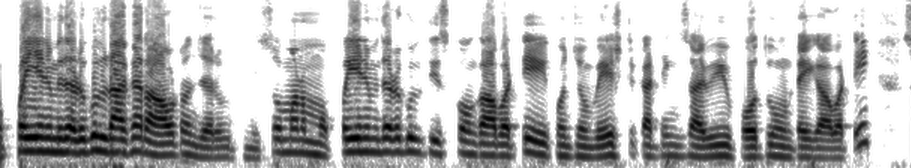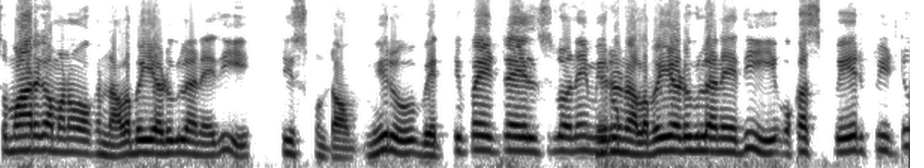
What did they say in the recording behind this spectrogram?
ముప్పై ఎనిమిది అడుగుల దాకా రావడం జరుగుతుంది. సో మనం ముప్పై ఎనిమిది అడుగులు తీసుకోం కాబట్టి కొంచెం వేస్ట్ కటింగ్స్ అవి పోతూ ఉంటాయి కాబట్టి సుమారుగా మనం ఒక నలభై అడుగులు అనేది తీసుకుంటాం. మీరు వెర్టిఫైడ్ టైల్స్లోనే మీరు నలభై అడుగులు అనేది ఒక స్క్వేర్ ఫీట్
